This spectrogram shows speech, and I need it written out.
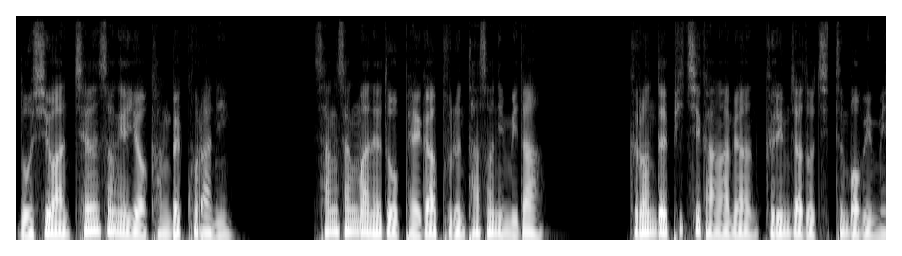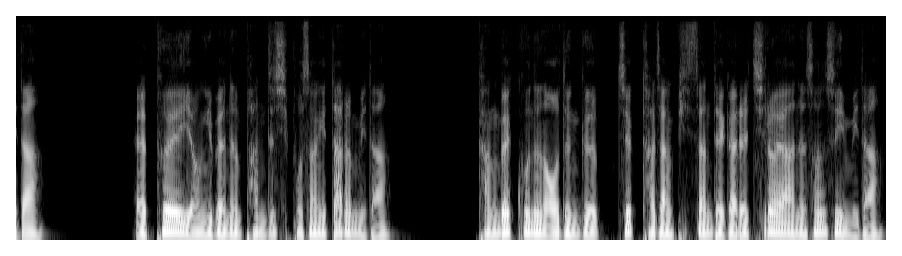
노시환, 최은성에 이어 강백호라니. 상상만 해도 배가 부른 타선입니다. 그런데 피치 강하면 그림자도 짙은 법입니다. FA 영입에는 반드시 보상이 따릅니다. 강백호는 어등급, 즉 가장 비싼 대가를 치러야 하는 선수입니다.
